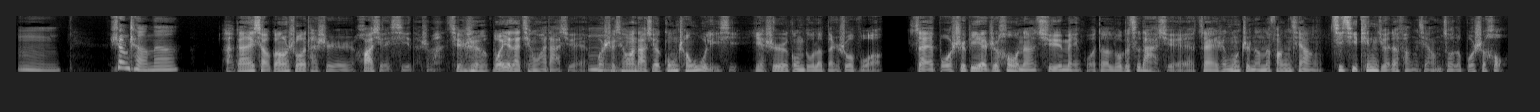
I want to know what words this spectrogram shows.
嗯，盛成呢？啊，刚才小刚说他是化学系的，是吧？其实我也在清华大学，嗯我是清华大学工程物理系，也是攻读了本硕博。在博士毕业之后呢，去美国的罗格斯大学，在人工智能的方向、机器听觉的方向做了博士后。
